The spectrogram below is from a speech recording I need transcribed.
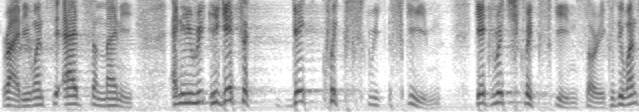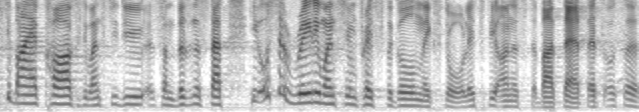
Right, he wants to add some money. And he, re- he gets a get quick scheme get rich quick scheme, sorry, because he wants to buy a car, because he wants to do some business stuff. He also really wants to impress the girl next door. Let's be honest about that. That's also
